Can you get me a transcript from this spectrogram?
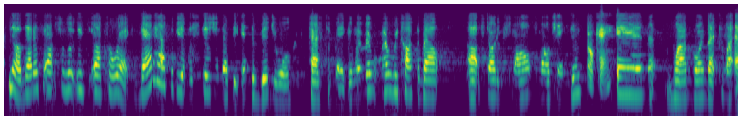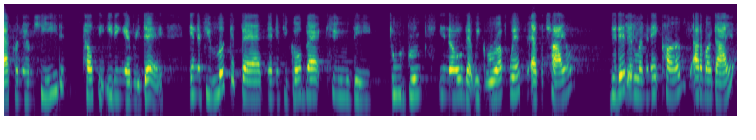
No, that is absolutely uh, correct. That has to be a decision that the individual has to make. And remember, remember we talked about uh, starting small, small changes. Okay. And why I'm going back to my acronym HEED, Healthy Eating Every Day. And if you look at that, and if you go back to the food groups, you know, that we grew up with as a child, did it Yes. eliminate carbs out of our diet?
